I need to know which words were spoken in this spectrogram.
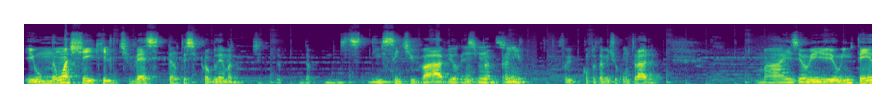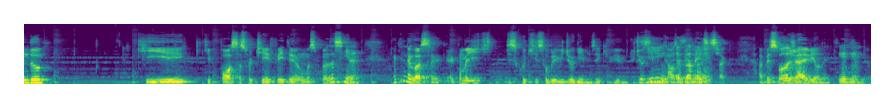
eu não achei que ele tivesse tanto esse problema de, de- de incentivar a violência. Uhum, sim. mim foi completamente o contrário. Mas eu, eu entendo que, que possa surtir efeito em algumas coisas assim, né? Aquele negócio, é como a gente discutir sobre videogame, dizer que videogame Sim, causa exatamente. violência, saca? A pessoa já é violenta, Uhum. entendeu?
